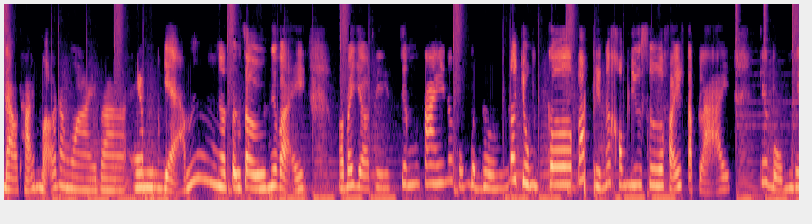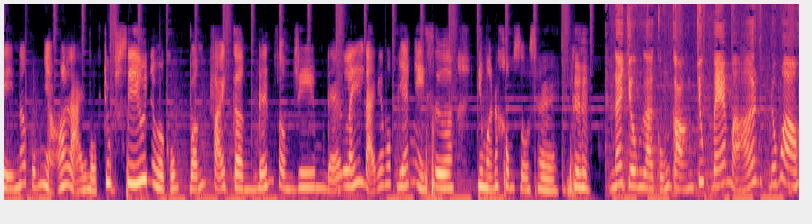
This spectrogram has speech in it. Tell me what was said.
đào thải mỡ ra ngoài và em giảm từ từ như vậy. Và bây giờ thì chân tay nó cũng bình thường. Nói chung cơ bắp thì nó không như xưa phải tập lại. Cái bụng thì nó cũng nhỏ lại một chút xíu nhưng mà cũng vẫn phải cần đến phòng gym để lấy lại cái vóc dáng ngày xưa nhưng mà nó không xồ xề. Nói chung là cũng còn chút bé mỡ đúng không?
